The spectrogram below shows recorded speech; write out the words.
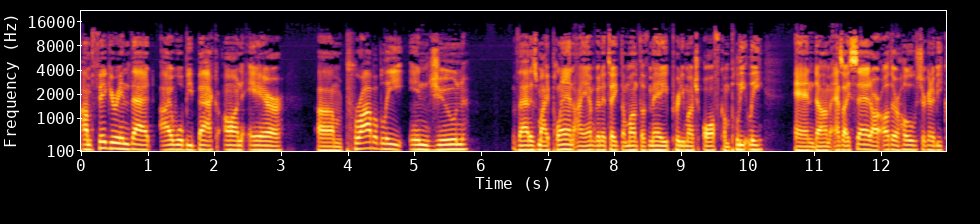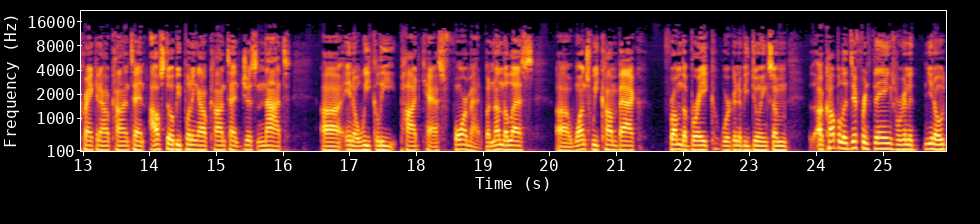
I'm figuring that I will be back on air um, probably in June that is my plan. I am going to take the month of May pretty much off completely. And um, as I said, our other hosts are going to be cranking out content. I'll still be putting out content, just not uh, in a weekly podcast format. But nonetheless, uh, once we come back from the break, we're going to be doing some a couple of different things. We're going to you know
